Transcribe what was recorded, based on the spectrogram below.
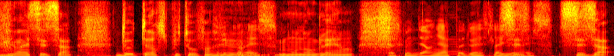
ouais, c'est ça. Daughters plutôt. Enfin, mon anglais. hein. La semaine dernière, pas de S, là, il y a S. C'est ça.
